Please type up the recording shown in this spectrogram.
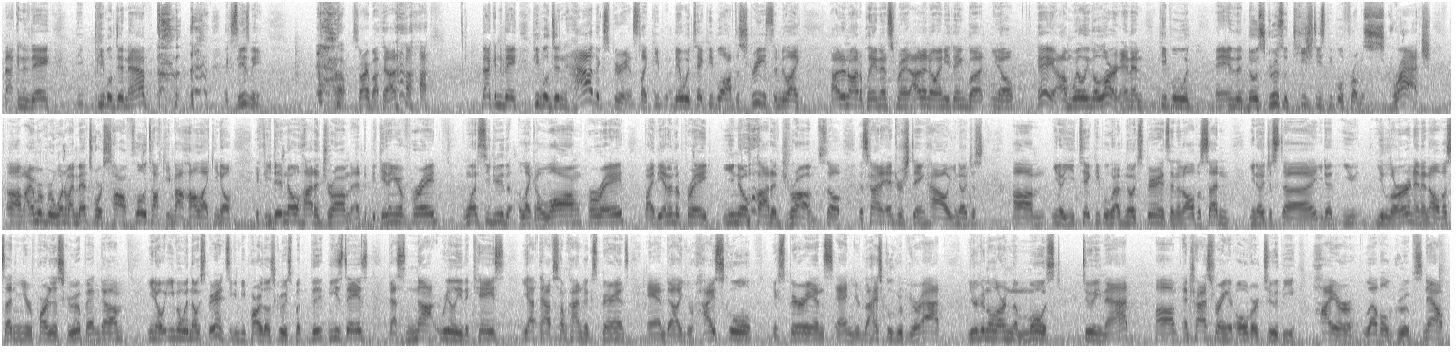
back in the day people didn't have excuse me sorry about that. Back in the day, people didn't have experience. Like people, they would take people off the streets and be like, I don't know how to play an instrument. I don't know anything, but you know, hey, I'm willing to learn. And then people would, and those groups would teach these people from scratch. Um, I remember one of my mentors, Tom Float, talking about how like, you know, if you didn't know how to drum at the beginning of a parade, once you do the, like a long parade, by the end of the parade, you know how to drum. So it's kind of interesting how, you know, just um, you know, you take people who have no experience, and then all of a sudden, you know, just uh, you know, you you learn, and then all of a sudden you're part of this group, and um, you know, even with no experience, you can be part of those groups. But th these days, that's not really the case. You have to have some kind of experience, and uh, your high school experience and your, the high school group you're at, you're going to learn the most doing that um, and transferring it over to the higher level groups. Now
